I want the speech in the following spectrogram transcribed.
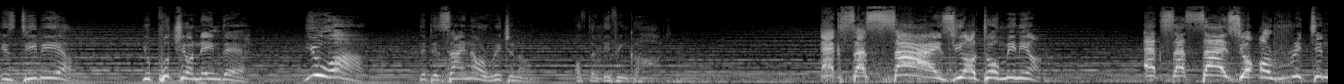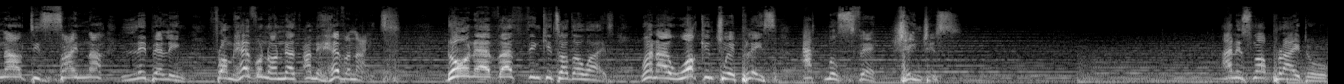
It's DBL. You put your name there. You are the designer original of the living God. Exercise your dominion. Exercise your original designer labeling from heaven on earth. I'm a heavenite. Don't ever think it otherwise. When I walk into a place, atmosphere changes. And it's not pride, though.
